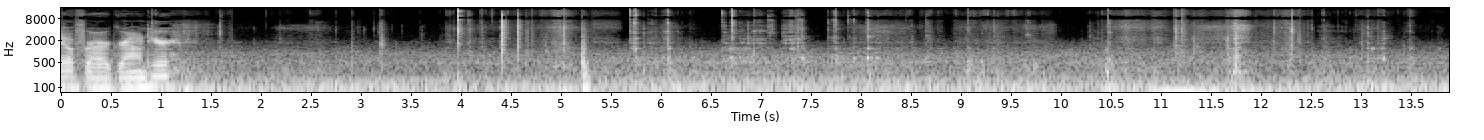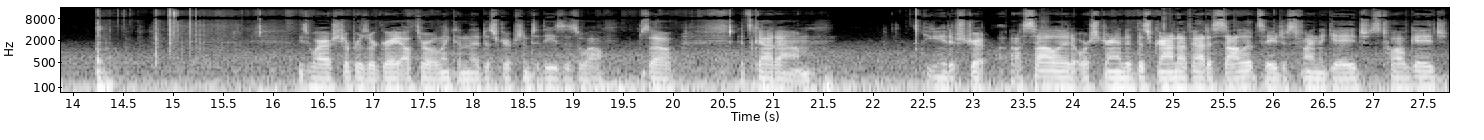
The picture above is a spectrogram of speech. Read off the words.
For our ground here. These wire strippers are great. I'll throw a link in the description to these as well. So it's got, um, you can either strip a solid or stranded. This ground I've had is solid, so you just find the gauge, it's 12 gauge.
